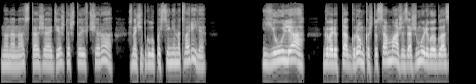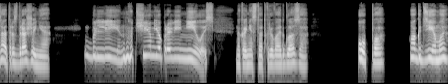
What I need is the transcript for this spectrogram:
Но на нас та же одежда, что и вчера. Значит, глупости не натворили. «Юля!» — говорю так громко, что сама же зажмуриваю глаза от раздражения. «Блин, чем я провинилась?» Наконец-то открывает глаза. «Опа! А где мы?»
